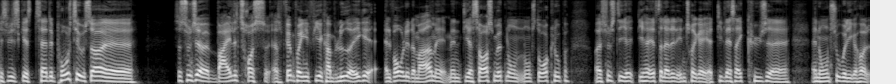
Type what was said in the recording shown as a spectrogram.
Hvis vi skal tage det positivt, så, øh, så synes jeg, at Vejle trods altså fem point i fire kampe lyder ikke alvorligt og meget med, men de har så også mødt nogle, nogle store klubber, og jeg synes, de, de har efterladt et indtryk af, at de lader sig ikke kyse af, af nogen Superliga-hold.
